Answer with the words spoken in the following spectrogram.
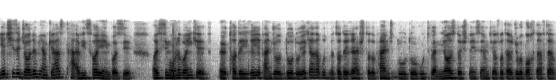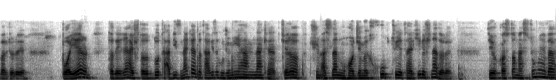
یه چیز جالبی هم که هست تعویض های این بازیه آقای سیمونه با اینکه تا دقیقه 52 دو یک عقب بود و تا دقیقه 85 دو دو بود و نیاز داشت به این امتیاز با توجه به باخت هفته اول جلوی بایرن تا دقیقه 82 تعویض نکرد و تعویض هجومی هم نکرد. چرا؟ چون اصلا مهاجم خوب توی ترکیبش نداره. دیو کاستا مصدومه و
